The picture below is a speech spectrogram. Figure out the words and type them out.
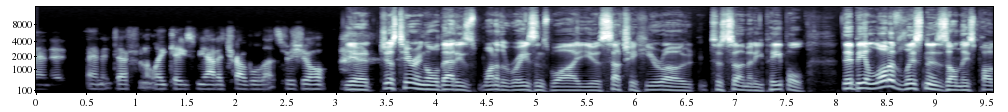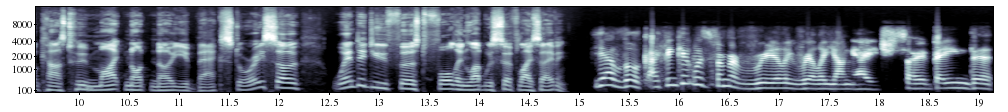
And it and it definitely keeps me out of trouble, that's for sure. Yeah, just hearing all that is one of the reasons why you're such a hero to so many people. There'd be a lot of listeners on this podcast who might not know your backstory. So, when did you first fall in love with surf life saving? Yeah, look, I think it was from a really, really young age. So, being the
